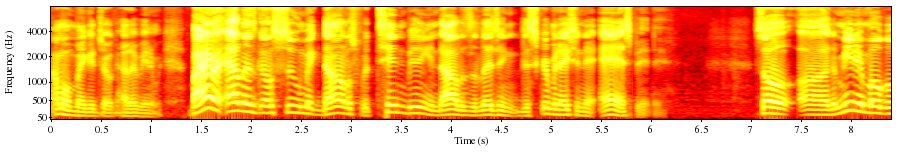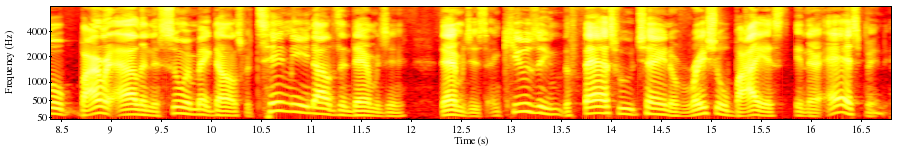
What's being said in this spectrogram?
I'm gonna make a joke out of it anyway. Byron Allen's gonna sue McDonald's for ten billion dollars alleging discrimination in ad spending. So uh, the media mogul Byron Allen is suing McDonald's for ten million dollars in damaging damages, accusing the fast food chain of racial bias in their ad spending.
